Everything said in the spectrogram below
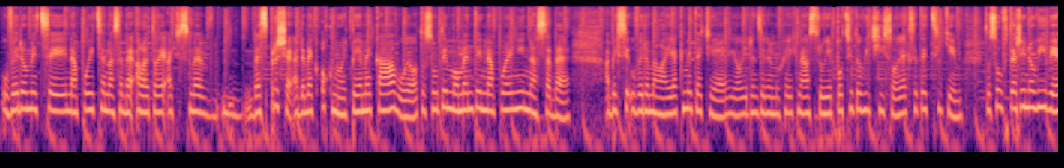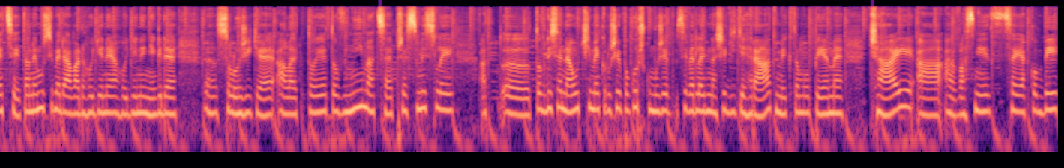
uvědomit si, napojit se na sebe, ale to je, ať jsme ve sprše a jdeme k oknu, ať pijeme kávu, jo, to jsou ty momenty napojení na sebe, abych si uvědomila, jak mi teď je, jo, jeden z jednoduchých nástrojů je pocitový číslo, jak se teď cítím, tím. To jsou vteřinové věci, to nemusíme dávat hodiny a hodiny někde e, složitě, ale to je to vnímat se přes smysly a e, to, když se naučíme krušek po kružku, může si vedle naše dítě hrát, my k tomu pijeme čaj a, a vlastně se jakoby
